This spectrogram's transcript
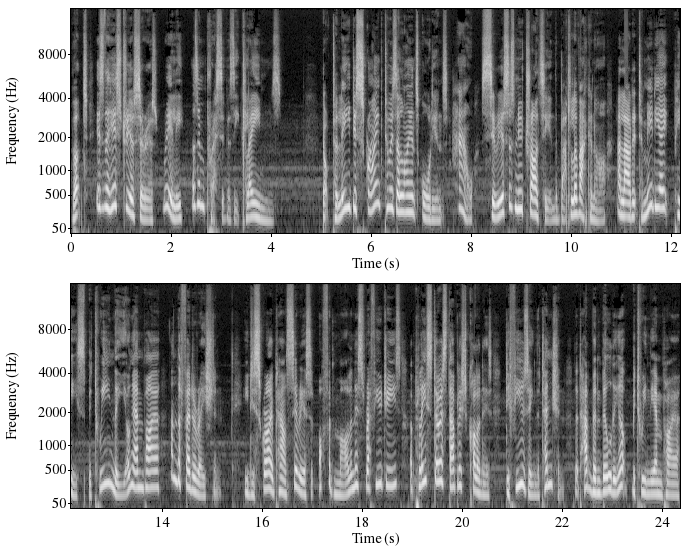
But is the history of Sirius really as impressive as he claims? Dr. Li described to his Alliance audience how Sirius's neutrality in the Battle of Achenar allowed it to mediate peace between the young Empire and the Federation. He described how Sirius had offered Marlinist refugees a place to establish colonies, diffusing the tension that had been building up between the Empire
